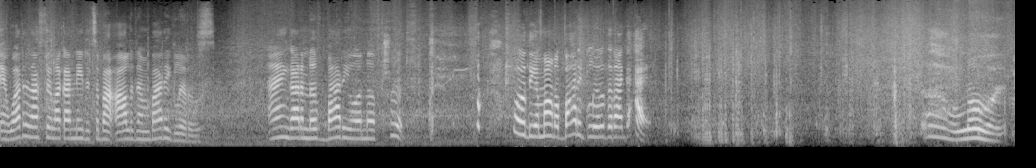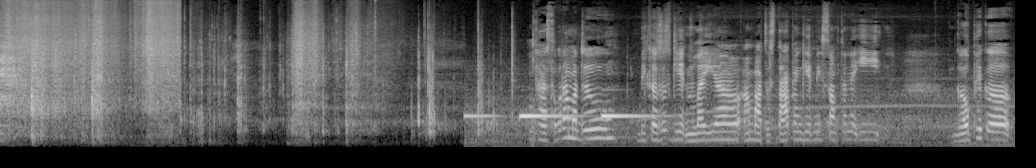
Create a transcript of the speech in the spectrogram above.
And why did I feel like I needed to buy all of them body glitters? I ain't got enough body or enough trips for the amount of body glitter that I got. Oh, Lord. Okay, so what I'm gonna do, because it's getting late, y'all, I'm about to stop and get me something to eat. Go pick up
